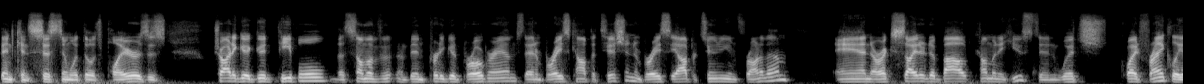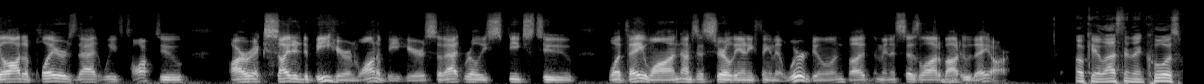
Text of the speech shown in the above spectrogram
been consistent with those players is try to get good people. That some of them have been pretty good programs that embrace competition, embrace the opportunity in front of them, and are excited about coming to Houston. Which, quite frankly, a lot of players that we've talked to are excited to be here and want to be here. So that really speaks to what they want, not necessarily anything that we're doing, but I mean, it says a lot about who they are. Okay, last thing then, coolest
